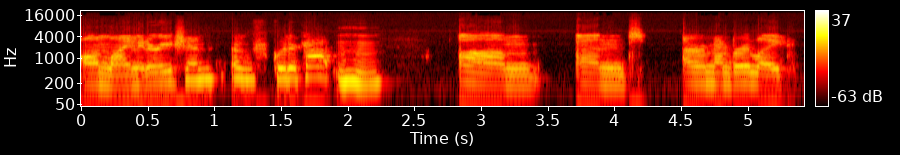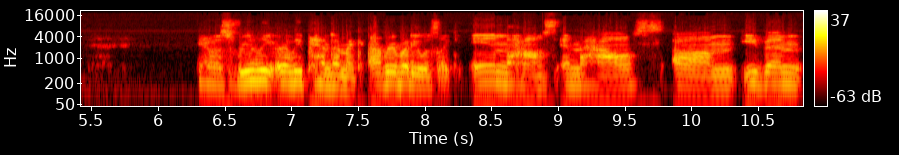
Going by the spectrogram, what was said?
online iteration of Glitter Cat. Mm-hmm. Um, and I remember like it was really early pandemic. Everybody was like in the house, in the house. Um, even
